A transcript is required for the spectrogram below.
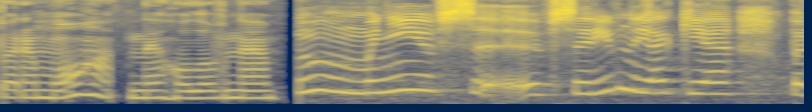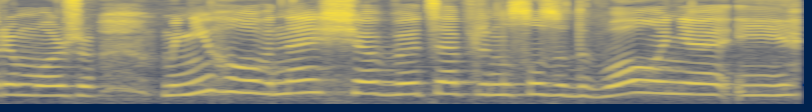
перемога не головне. Ну, мені все, все рівно, як я переможу. Мені головне, щоб це принесло задоволення і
